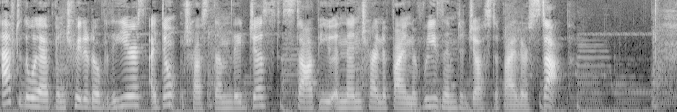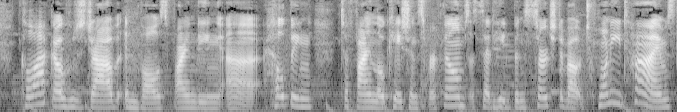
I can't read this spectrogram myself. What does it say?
After the way I've been treated over the years, I don't trust them. They just stop you and then trying to find a reason to justify their stop. Colaco, whose job involves finding, uh, helping to find locations for films, said he'd been searched about 20 times,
